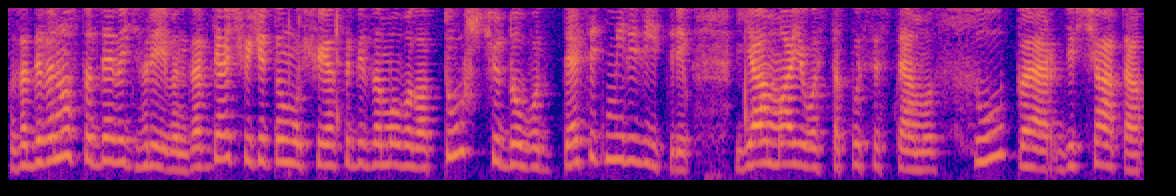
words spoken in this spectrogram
за 99 гривень, завдячуючи тому, що я собі замовила туш чудову 10 мл. Я маю ось таку систему. Супер, дівчата,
